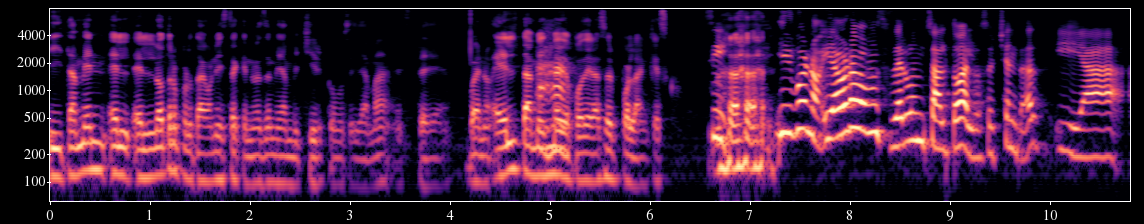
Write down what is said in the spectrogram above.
y también el, el otro protagonista que no es de Mian Bichir, ¿cómo se llama? Este, bueno, él también Ajá. medio podría ser polanquesco. Sí. Y bueno, y ahora vamos a hacer un salto a los ochentas y a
